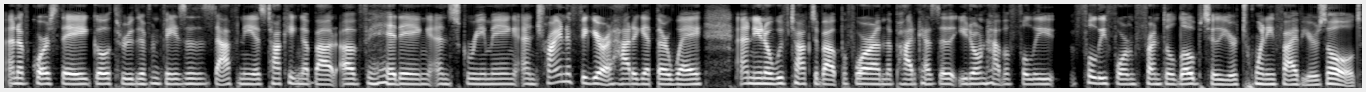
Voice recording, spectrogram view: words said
and of course they go through different phases, Daphne is talking about of hitting and screaming and trying to figure out how to get their way. And you know, we've talked about before on the podcast that you don't have a fully fully formed frontal lobe till you're 25 years old.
